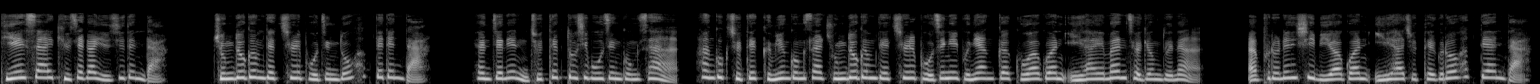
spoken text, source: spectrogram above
DSR 규제가 유지된다. 중도금 대출 보증도 확대된다. 현재는 주택도시보증공사, 한국주택금융공사 중도금 대출 보증이 분양가 9억 원 이하에만 적용되나 앞으로는 12억 원 이하 주택으로 확대한다.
